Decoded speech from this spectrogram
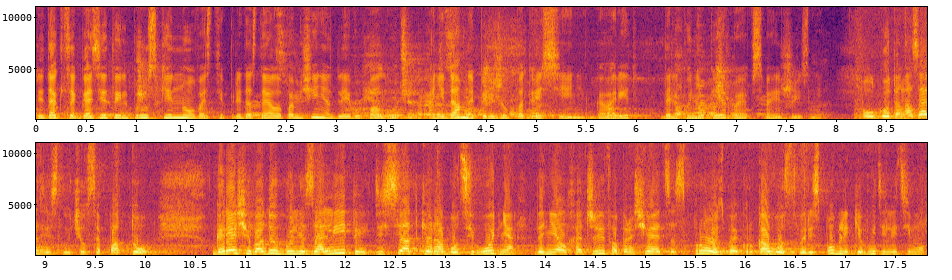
Редакция газеты «Эльбрусские новости» предоставила помещение для его получки. А недавно пережил потрясение. Говорит, далеко не первое в своей жизни. Полгода назад здесь случился потоп. Горячей водой были залиты десятки работ. Сегодня Даниил Хаджиев обращается с просьбой к руководству республики выделить ему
